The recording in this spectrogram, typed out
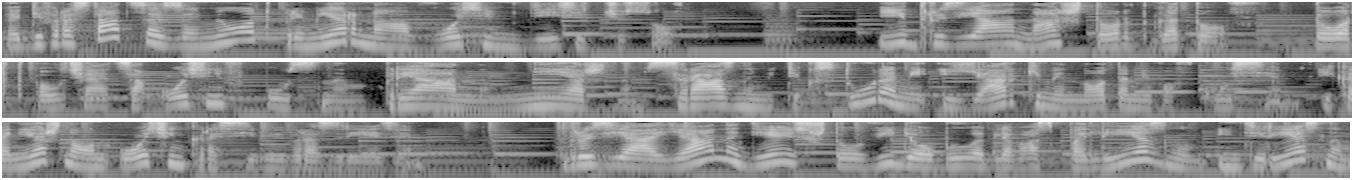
Дефростация займет примерно 8-10 часов. И, друзья, наш торт готов. Торт получается очень вкусным, пряным, нежным, с разными текстурами и яркими нотами во вкусе. И, конечно, он очень красивый в разрезе. Друзья, я надеюсь, что видео было для вас полезным, интересным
